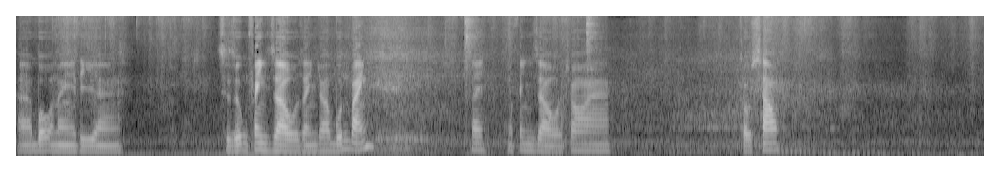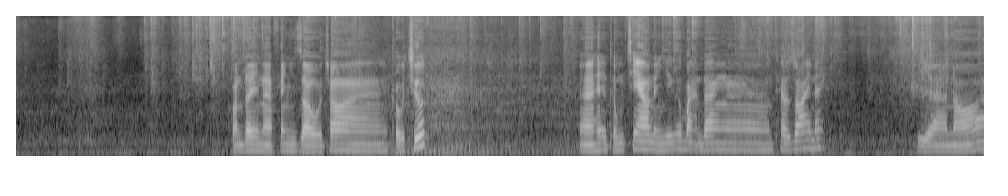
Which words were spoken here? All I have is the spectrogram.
À, bộ này thì à, sử dụng phanh dầu dành cho bốn bánh. Đây là phanh dầu cho cầu sau. Còn đây là phanh dầu cho cầu trước à, hệ thống treo này như các bạn đang à, theo dõi đấy. Thì à, nó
